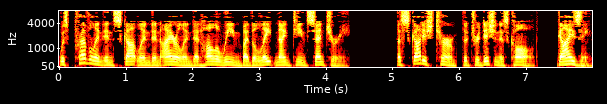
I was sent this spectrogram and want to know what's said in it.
was prevalent in Scotland and Ireland at Halloween by the late 19th century. A Scottish term, the tradition is called guising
